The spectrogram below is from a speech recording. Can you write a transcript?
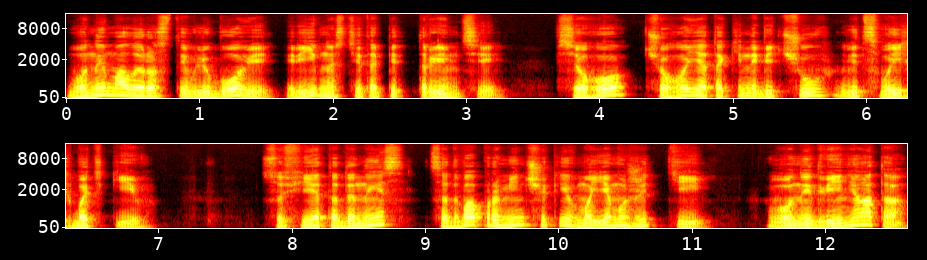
Вони мали рости в любові, рівності та підтримці всього, чого я таки не відчув від своїх батьків. Софія та Денис це два промінчики в моєму житті. Вони двійнята,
